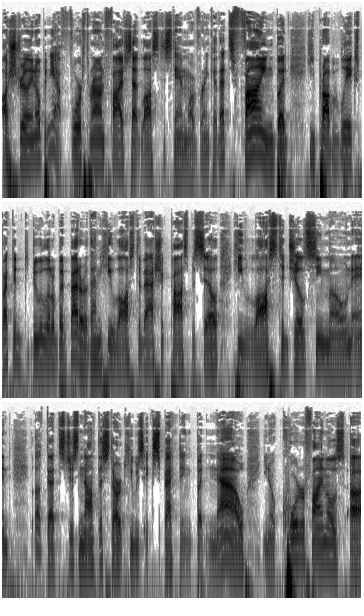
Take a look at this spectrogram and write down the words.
Australian Open, yeah, fourth round, five set loss to Stan Wawrinka. That's fine, but he probably expected to do a little bit better. Then he lost to Vasek Pospisil, he lost to Gilles Simon, and look, that's just not the start he was expecting. But now, you know, quarterfinals uh,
